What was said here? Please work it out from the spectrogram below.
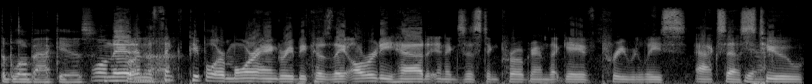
the blowback is. Well, and, they, But, and I uh, think people are more angry because they already had an existing program that gave pre-release access Yeah. to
